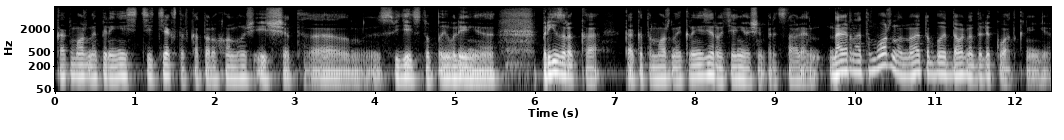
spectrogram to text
как можно перенести тексты, в которых он ищет э, свидетельство появления призрака, как это можно экранизировать, я не очень представляю. Наверное, это можно, но это будет довольно далеко от книги.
